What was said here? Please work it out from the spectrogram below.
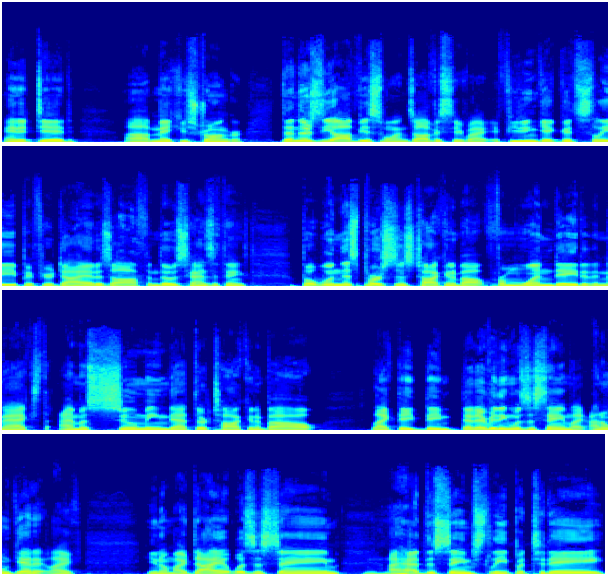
and it did uh, make you stronger. Then there's the obvious ones, obviously, right? If you didn't get good sleep, if your diet is off, and those kinds of things. But when this person is talking about from one day to the next, I'm assuming that they're talking about like they, they that everything was the same. Like I don't get it. Like you know, my diet was the same. Mm-hmm. I had the same sleep, but today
